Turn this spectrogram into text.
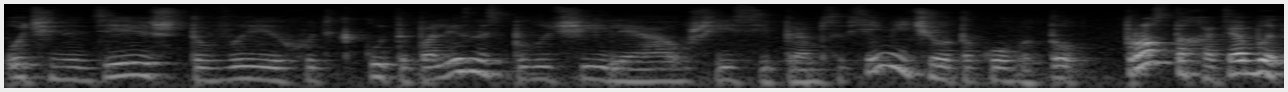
очень надеюсь, что вы хоть какую-то полезность получили, а уж если прям совсем ничего такого, то просто хотя бы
